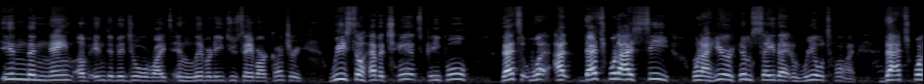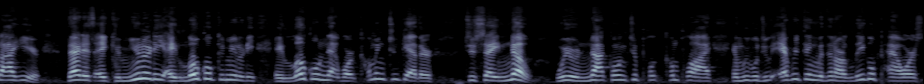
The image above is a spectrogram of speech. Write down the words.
in the name of individual rights and liberty to save our country. We still have a chance, people. That's what I that's what I see when I hear him say that in real time. That's what I hear. That is a community, a local community, a local network coming together to say no we are not going to p- comply, and we will do everything within our legal powers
